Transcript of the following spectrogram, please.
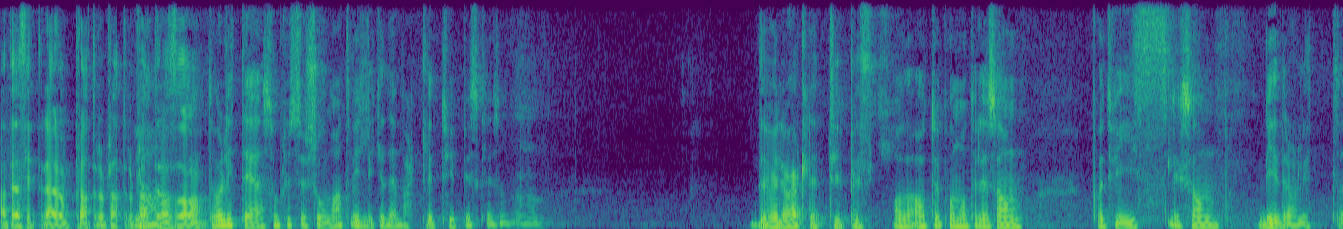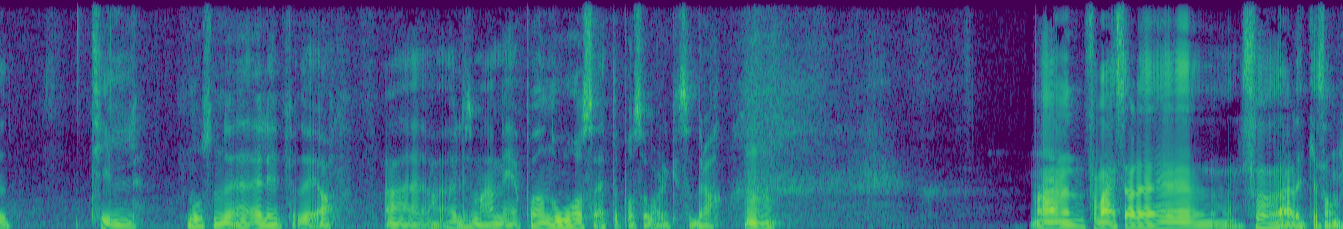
At jeg sitter her og prater og prater, og prater, og så Det var litt det som plutselig slo meg. at Ville ikke det vært litt typisk? liksom? Det ville vært litt typisk. Og at du på en måte liksom på et vis liksom bidrar litt eh, til noe som du Eller ja, er, liksom er med på noe, og så etterpå så var det ikke så bra. Mm Nei, men for meg så er det så er det ikke sånn.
